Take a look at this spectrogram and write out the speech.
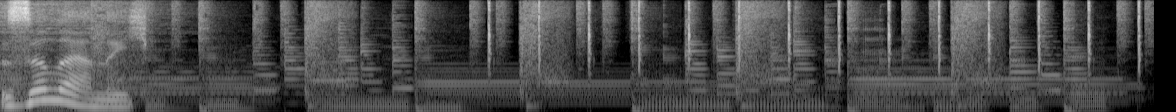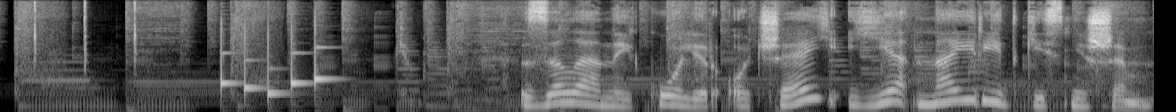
зелений. Зелений колір очей є найрідкіснішим.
